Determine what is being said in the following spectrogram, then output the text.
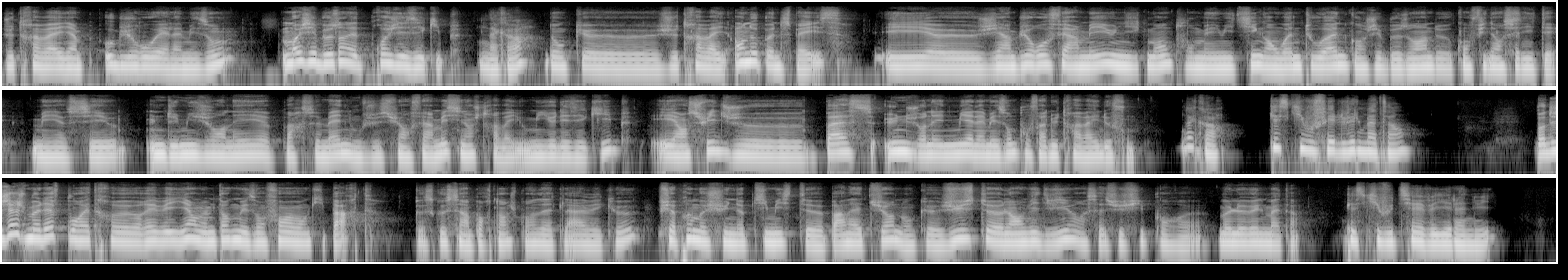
je travaille au bureau et à la maison. Moi, j'ai besoin d'être proche des équipes. D'accord. Donc, euh, je travaille en open space et euh, j'ai un bureau fermé uniquement pour mes meetings en one-to-one quand j'ai besoin de confidentialité. Mais euh, c'est une demi-journée par semaine où je suis enfermée, sinon je travaille au milieu des équipes. Et ensuite, je passe une journée et demie à la maison pour faire du travail de fond. D'accord. Qu'est-ce qui vous fait lever le matin? Bon, déjà, je me lève pour être réveillée en même temps que mes enfants avant qu'ils partent. Parce que c'est important, je pense, d'être là avec eux. Puis après, moi, je suis une optimiste euh, par nature, donc euh, juste euh, l'envie de vivre, ça suffit pour me lever le matin. Qu'est-ce qui vous tient éveillé la nuit?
